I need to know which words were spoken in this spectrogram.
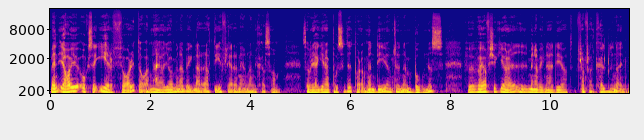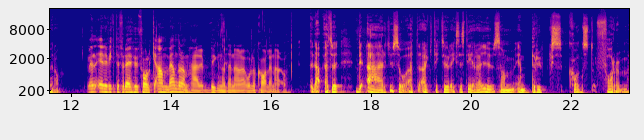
Men jag har ju också erfarit då när jag gör mina byggnader att det är fler än en människa som, som reagerar positivt på dem. Men det är ju egentligen en bonus. För vad jag försöker göra i mina byggnader det är ju att framförallt själv bli nöjd med dem. Men är det viktigt för dig hur folk använder de här byggnaderna och lokalerna då? Alltså, det är ju så att arkitektur existerar ju som en brukskonstform.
